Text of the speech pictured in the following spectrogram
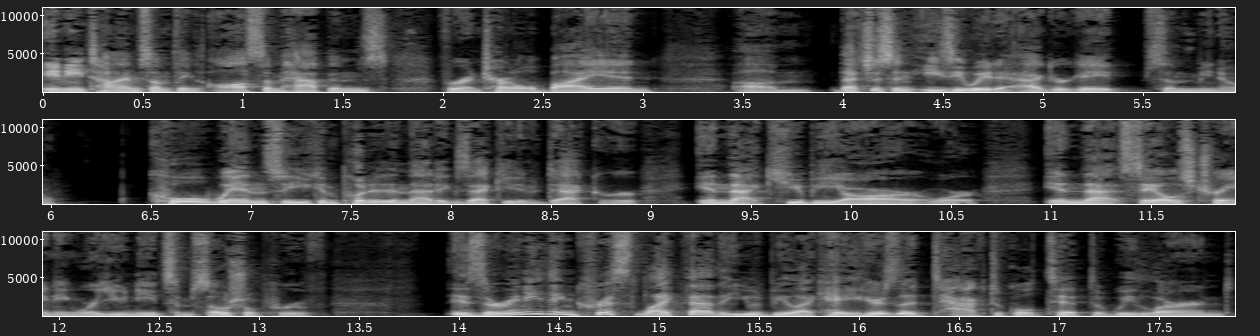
anytime something awesome happens for internal buy-in. Um, that's just an easy way to aggregate some, you know, cool win so you can put it in that executive deck or in that QBR or in that sales training where you need some social proof. Is there anything, Chris, like that that you would be like, hey, here's a tactical tip that we learned,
